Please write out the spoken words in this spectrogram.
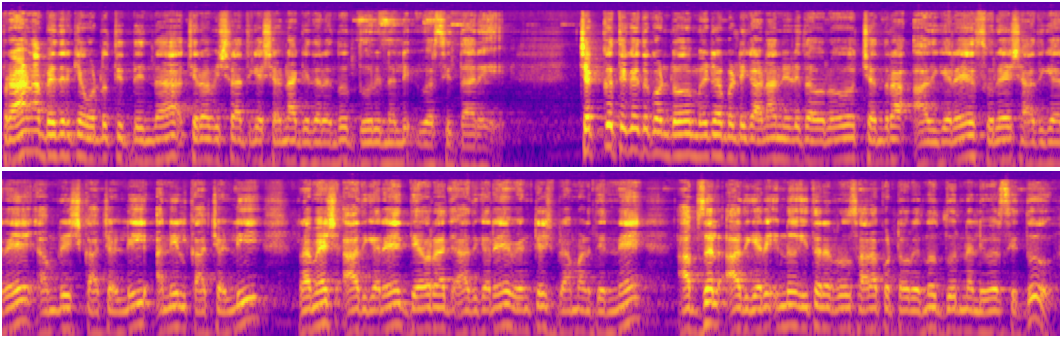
ಪ್ರಾಣ ಬೆದರಿಕೆ ಒಡ್ಡುತ್ತಿದ್ದರಿಂದ ಚಿರವಿಶ್ರಾಂತಿಗೆ ಶರಣಾಗಿದ್ದಾರೆಂದು ದೂರಿನಲ್ಲಿ ವಿವರಿಸಿದ್ದಾರೆ. ಚೆಕ್ ತೆಗೆದುಕೊಂಡು ಮೀಟರ್ ಬಡ್ಡಿಗೆ ಹಣ ನೀಡಿದವರು ಚಂದ್ರ ಆದಿಗೆರೆ, ಸುರೇಶ್ ಆದಿಗೆರೆ, ಅಂಬರೀಷ್ ಕಾಚಳ್ಳಿ, ಅನಿಲ್ ಕಾಚಳ್ಳಿ, ರಮೇಶ್ ಆದಿಗೆರೆ, ದೇವರಾಜ್ ಆದಿಗೆರೆ, ವೆಂಕಟೇಶ್ ಬ್ರಾಹ್ಮಣ ದಿನ್ನೆ, ಅಫ್ಜಲ್ ಆದಿಗೆರೆ ಇನ್ನು ಇತರರು ಸಾಲ ಕೊಟ್ಟವರು ಎಂದು ದೂರಿನಲ್ಲಿ ವಿವರಿಸಿದ್ದು,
